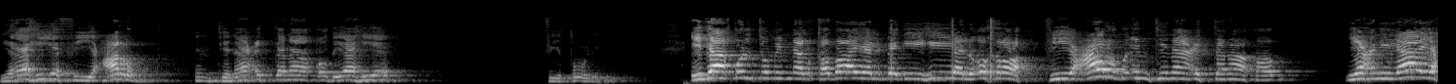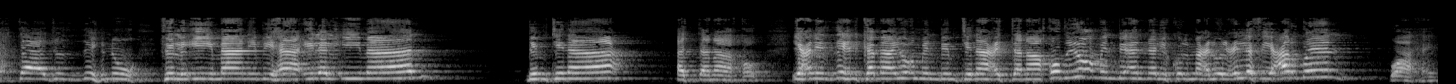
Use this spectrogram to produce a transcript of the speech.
يا هي في عرض امتناع التناقض يا هي في طوله. إذا قلتم إن القضايا البديهية الأخرى في عرض امتناع التناقض يعني لا يحتاج الذهن في الإيمان بها إلى الإيمان بامتناع التناقض. يعني الذهن كما يؤمن بامتناع التناقض يؤمن بأن لكل معلول علة في عرض واحد.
